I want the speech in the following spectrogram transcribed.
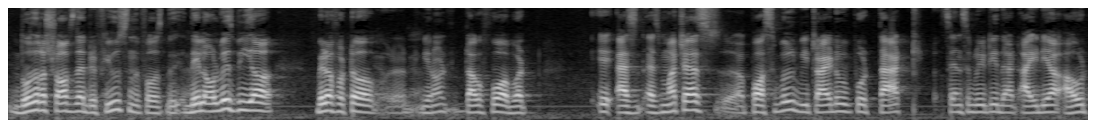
those are the shops that refused in the first they'll always be a bit of a you know tug of war but i as as much as uh, possible we try to put that sensibility that idea out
